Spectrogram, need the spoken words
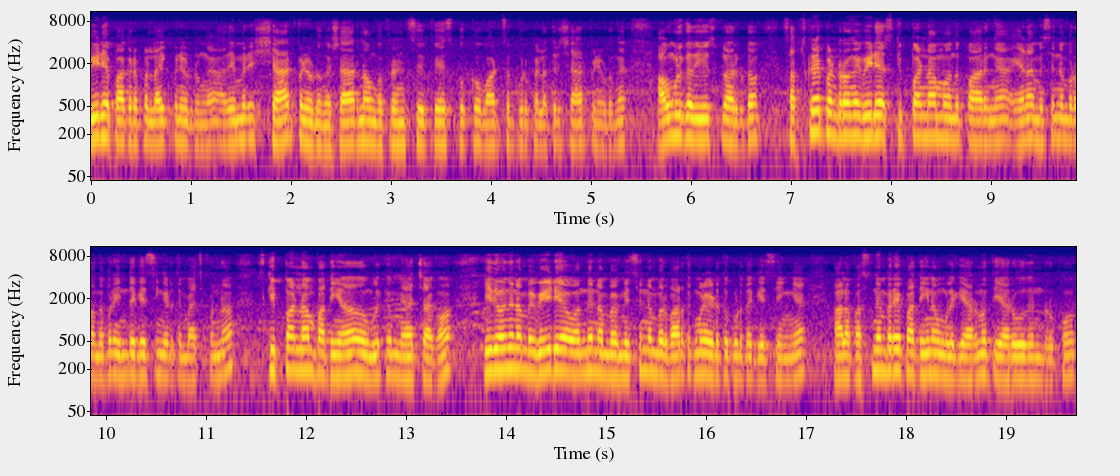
வீடியோ பார்க்குறப்ப லைக் பண்ணி விட்ருங்க அதே மாதிரி ஷேர் பண்ணி விடுங்க. ஷேர்னா உங்கள் ஃப்ரெண்ட்ஸு ஃபேஸ்புக்கு வாட்ஸ்அப் குரூப் எல்லாத்தையும் ஷேர் பண்ணி விடுங்க. அவங்களுக்கு அது யூஸ்ஃபுல்லாக இருக்கட்டும். சப்ஸ்கிரைப் பண்ணுறவங்க வீடியோ ஸ்கிப் பண்ணாமல் வந்து பாருங்கள் ஏன்னா மிஷின் நம்பர் வந்தப்பறம் இந்த கெஸ்ஸிங் எடுத்து மேட்ச் பண்ணால் ஸ்கிப் பண்ணாமல் பார்த்தீங்கன்னா அது உங்களுக்கு மேட்ச் ஆகும். இது வந்து நம்ம வீடியோ வந்து நம்ம மிஷின் நம்பர் வரதுக்கு முன்னாடி எடுத்து கொடுத்த கெஸ்ஸிங்க அதில் ஃபஸ்ட் நம்பரே பார்த்தீங்கன்னா உங்களுக்கு இரநூத்தி அறுபதுன்னு இருக்கும்.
